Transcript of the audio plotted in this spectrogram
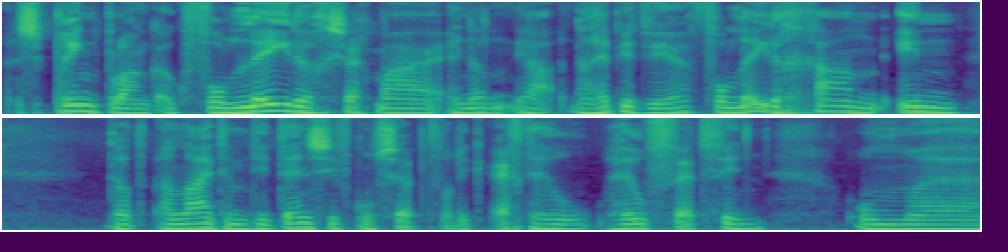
springplank. Ook volledig, zeg maar. En dan, ja, dan heb je het weer. Volledig gaan in dat Enlightenment Intensive concept. Wat ik echt heel, heel vet vind. Om, uh,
